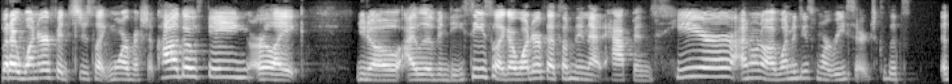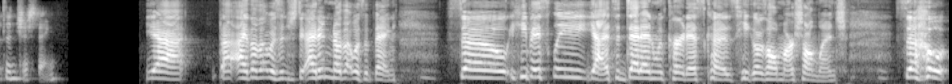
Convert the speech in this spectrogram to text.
but I wonder if it's just like more of a Chicago thing or like you know, I live in DC, so like I wonder if that's something that happens here. I don't know. I want to do some more research because it's it's interesting. Yeah, I thought that was interesting. I didn't know that was a thing. So he basically, yeah, it's a dead end with Curtis because he goes all Marshawn Lynch. So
